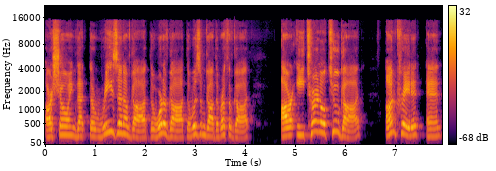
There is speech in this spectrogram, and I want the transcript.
are showing that the reason of God, the word of God, the wisdom of God, the breath of God are eternal to God, uncreated, and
